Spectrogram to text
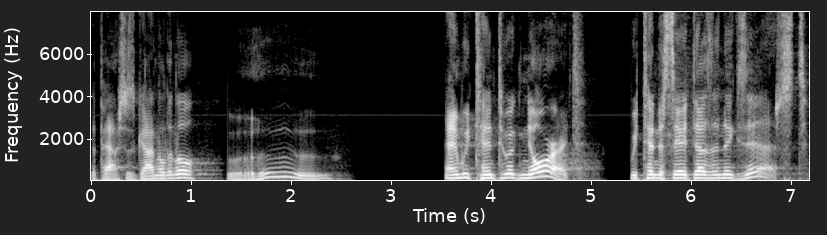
The pastor's gotten a little, ooh. And we tend to ignore it. We tend to say it doesn't exist.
